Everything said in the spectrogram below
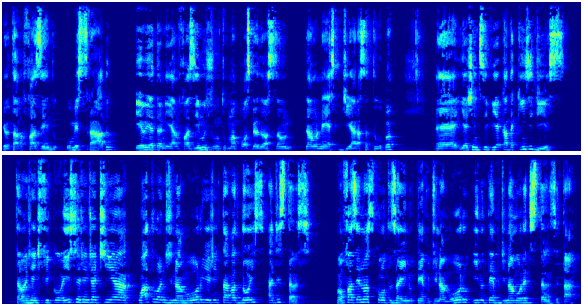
eu estava fazendo o mestrado, eu e a Daniela fazíamos junto uma pós-graduação na Unesp de Aracatuba, é, e a gente se via a cada 15 dias. Então a gente ficou isso a gente já tinha quatro anos de namoro e a gente tava dois à distância. Vamos fazendo as contas aí no tempo de namoro e no tempo de namoro à distância, tá?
